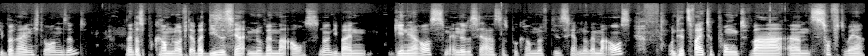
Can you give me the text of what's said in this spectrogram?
die bereinigt worden sind. Ne, das Programm läuft aber dieses Jahr im November aus. Ne, die beiden gehen ja raus zum Ende des Jahres. Das Programm läuft dieses Jahr im November aus. Und der zweite Punkt war ähm, Software,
